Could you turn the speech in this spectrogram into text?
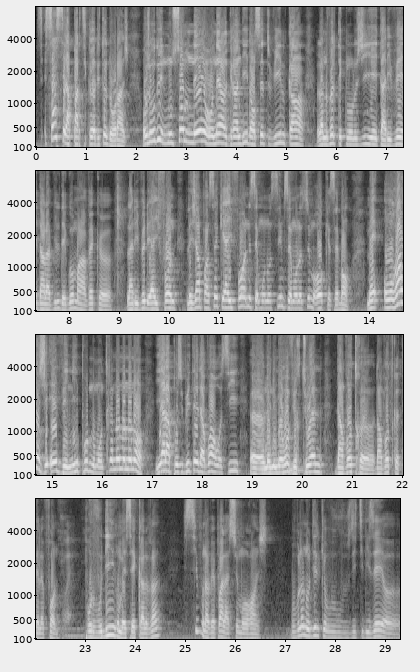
Ça, c'est la particularité d'Orange. Aujourd'hui, nous sommes nés, on est grandi dans cette ville quand la nouvelle technologie est arrivée dans la ville de Goma avec euh, l'arrivée de l'iPhone. Les gens pensaient que iPhone, c'est monosim, c'est monosim, ok, c'est bon. Mais Orange est venu pour nous montrer, non, non, non, non. Il y a la possibilité d'avoir aussi euh, le numéro virtuel dans votre, dans votre téléphone. Pour vous dire, monsieur Calvin, si vous n'avez pas la SIM Orange, vous voulez nous dire que vous utilisez... Euh,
